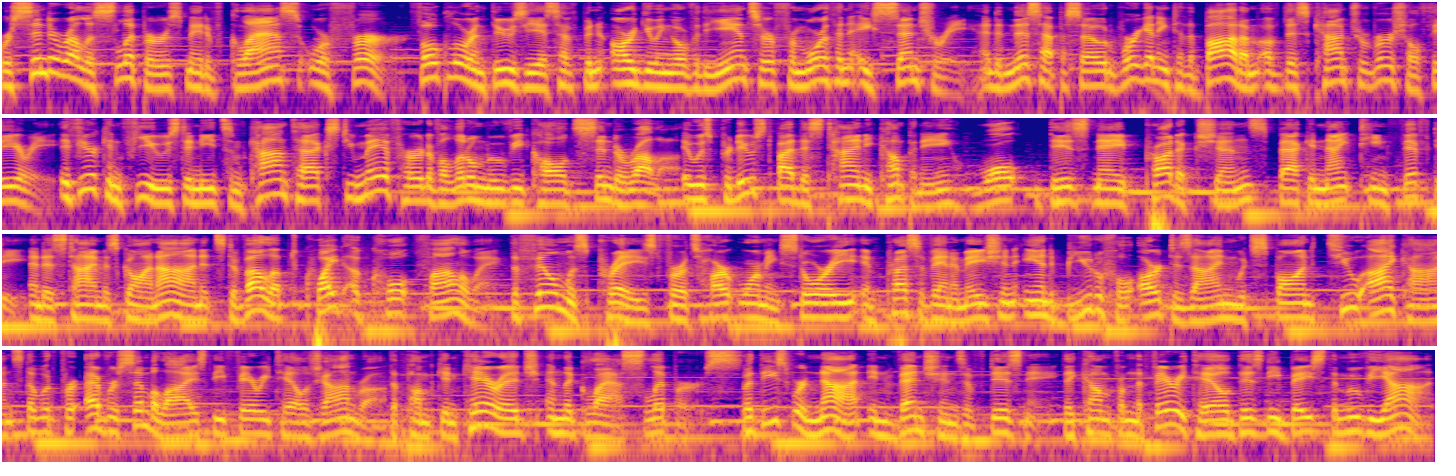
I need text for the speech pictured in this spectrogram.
Were Cinderella's slippers made of glass or fur? Folklore enthusiasts have been arguing over the answer for more than a century, and in this episode, we're getting to the bottom of this controversial theory. If you're confused and need some context, you may have heard of a little movie called Cinderella. It was produced by this tiny company, Walt Disney Productions, back in 1950, and as time has gone on, it's developed quite a cult following. The film was praised for its heartwarming story, impressive animation, and beautiful beautiful art design which spawned two icons that would forever symbolize the fairy tale genre the pumpkin carriage and the glass slippers. But these were not inventions of Disney. They come from the fairy tale Disney based the movie on,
